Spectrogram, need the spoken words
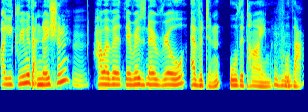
I agree with that notion. However, there is no real evidence all the time for that.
